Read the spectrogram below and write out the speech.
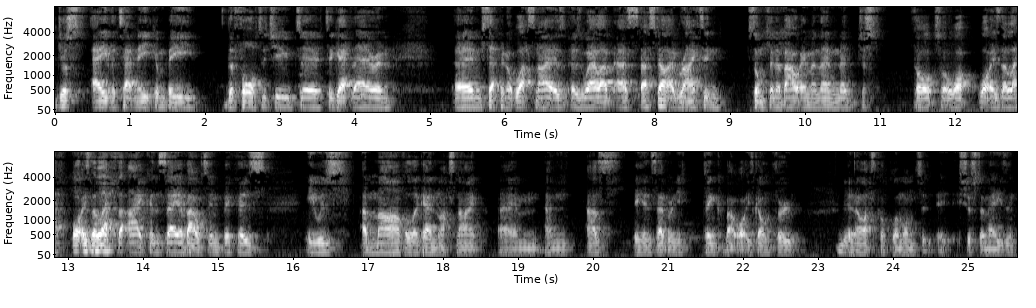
just a the technique and b the fortitude to to get there and um, stepping up last night as, as well. I, I, I started writing something about him, and then I just thought, sort of, what what is the left? What is the left that I can say about him? Because he was a marvel again last night, um, and as Ian said, when you think about what he's gone through in the last couple of months, it, it's just amazing.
